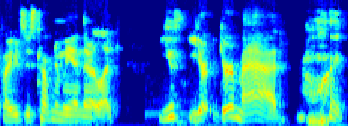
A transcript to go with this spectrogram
FI users, come to me and they're like, "You, you're, you're mad." I'm like,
